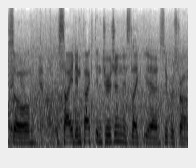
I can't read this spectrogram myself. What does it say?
So side impact intrusion is like yeah, super strong.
